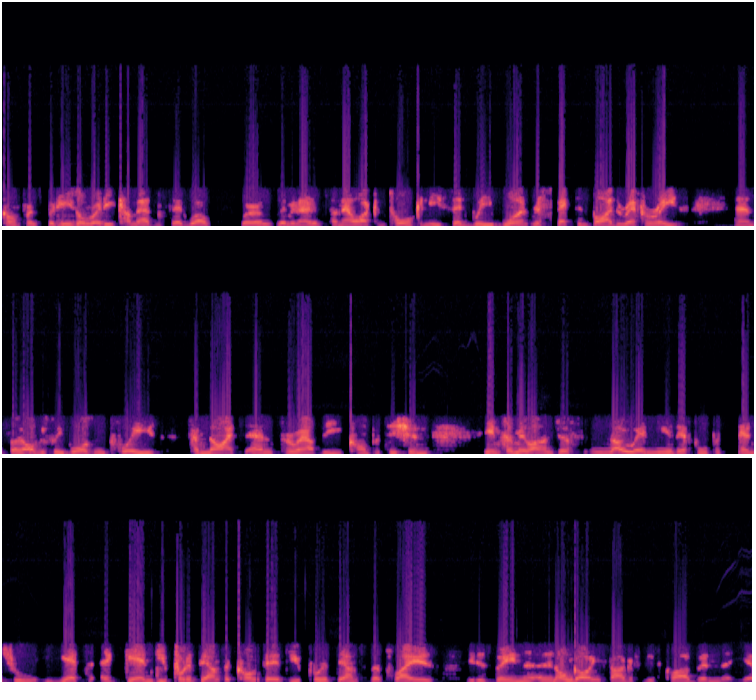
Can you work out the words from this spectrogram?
conference, but he's already come out and said, "Well, we're eliminated, so now I can talk." And he said we weren't respected by the referees and so obviously wasn't pleased tonight and throughout the competition. Inter Milan just nowhere near their full potential yet again. Do you put it down to Conte? Do you put it down to the players? It has been an ongoing saga for this club, and uh, yeah,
